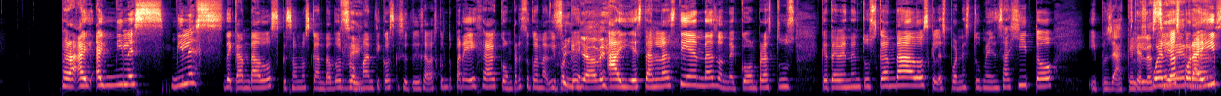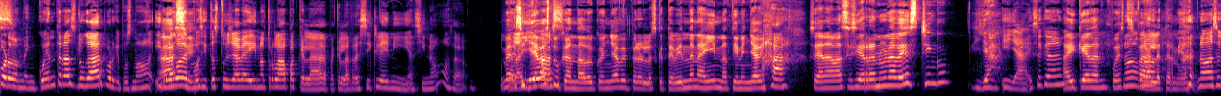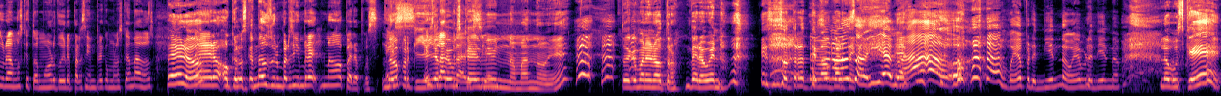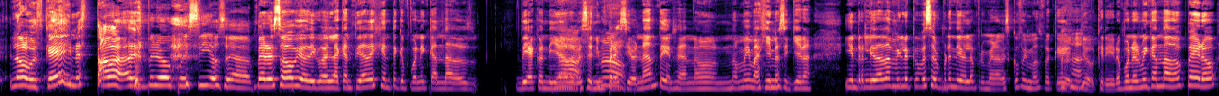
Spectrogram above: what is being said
Pero hay, hay miles, miles de candados, que son los candados Sí. románticos que se utilizabas con tu pareja, compras tu candado. y Porque ahí están las tiendas donde compras tus, que te venden tus candados, que les pones tu mensajito y pues ya que, Que los cuelgas por ahí, por donde encuentras lugar, porque pues no, y Ah, luego sí. depositas tu llave ahí en otro lado para que la, para que la reciclen y así, ¿no? O sea, Me- si llevas tu candado con llave, pero los que te venden ahí no tienen llave. Ajá. O sea, nada más se cierran una vez, chingo, y ya. Y ya, y se quedan. Ahí quedan puestos No, para no, la eternidad. No aseguramos que tu amor dure para siempre como los candados. Pero, Pero, o que los candados duren para siempre. No, pero pues. no, es- porque yo es ya fui a buscar el mío y nomás no, ¿eh? Tuve que poner otro. Pero bueno, ese es otro tema aparte. No sabía, wow. voy aprendiendo, voy aprendiendo. Lo busqué, lo busqué y no estaba. Pero pues sí, o sea, Pero es obvio, digo, la cantidad de gente que pone candados día con día No, debe ser impresionante. O sea, no, no me imagino siquiera. Y en realidad a mí lo que me sorprendió la primera vez que fuimos fue que Ajá. yo quería ir a poner mi candado, pero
